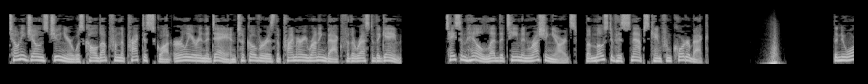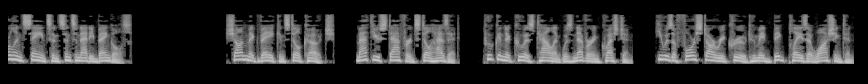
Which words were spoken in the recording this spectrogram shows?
Tony Jones Jr. was called up from the practice squad earlier in the day and took over as the primary running back for the rest of the game. Taysom Hill led the team in rushing yards, but most of his snaps came from quarterback. The New Orleans Saints and Cincinnati Bengals. Sean McVay can still coach. Matthew Stafford still has it. Puka Nacua's talent was never in question. He was a four-star recruit who made big plays at Washington,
